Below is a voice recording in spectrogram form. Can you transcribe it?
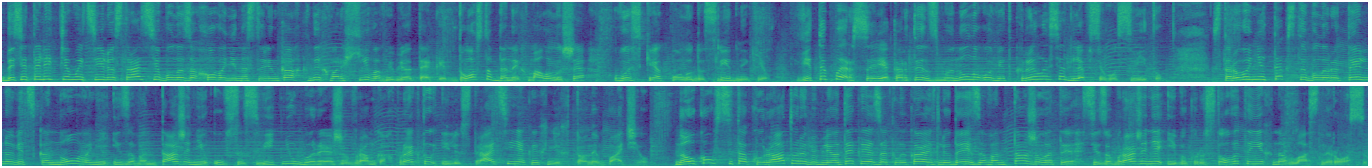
Десятиліттями ці ілюстрації були заховані на сторінках книг в архівах бібліотеки. Доступ до них мало лише вузьке коло дослідників. Відтепер серія картин з минулого відкрилася для всього світу. Старовинні тексти були ретельно відскановані і завантажені у всесвітню мережу в рамках проекту ілюстрації, яких ніхто не бачив. Науковці та куратори бібліотеки закликають людей завантажувати ці зображення і використовувати їх на власний розсуд.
